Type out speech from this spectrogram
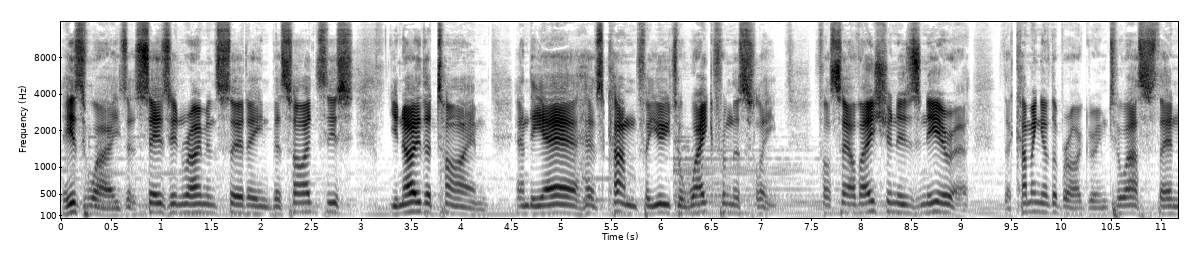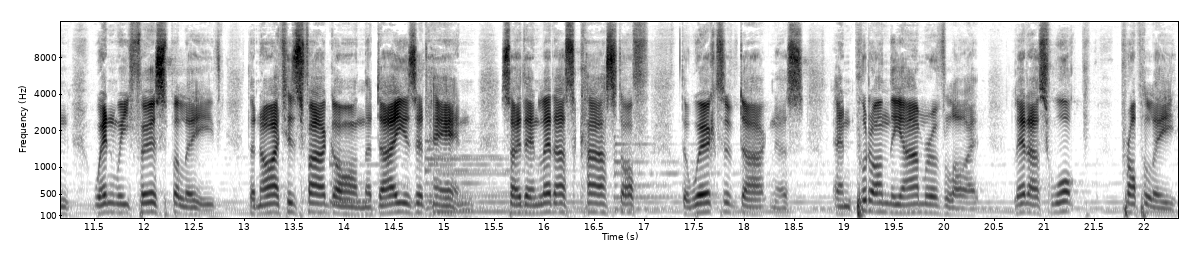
his ways. It says in Romans 13, besides this, you know the time and the hour has come for you to wake from the sleep. For salvation is nearer, the coming of the bridegroom, to us than when we first believed. The night is far gone, the day is at hand. So then let us cast off the works of darkness and put on the armour of light. Let us walk properly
